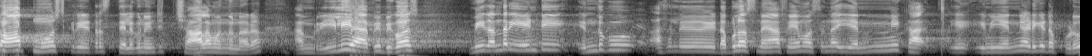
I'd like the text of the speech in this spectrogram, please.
టాప్ మోస్ట్ క్రియేటర్స్ తెలుగు నుంచి చాలామంది ఉన్నారు. ఐఎమ్ రియలీ హ్యాపీ బికాస్ మీరందరూ ఏంటి ఎందుకు అసలు డబ్బులు వస్తున్నాయా ఫేమ్ వస్తుందా ఇవన్నీ కా ఇవన్నీ అడిగేటప్పుడు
